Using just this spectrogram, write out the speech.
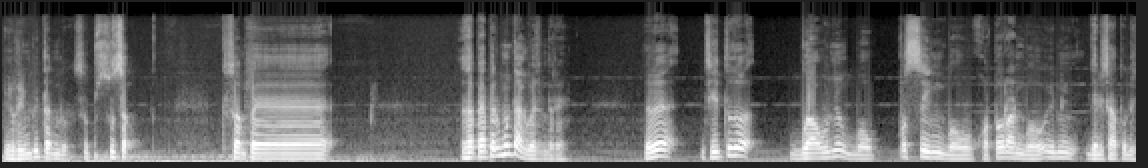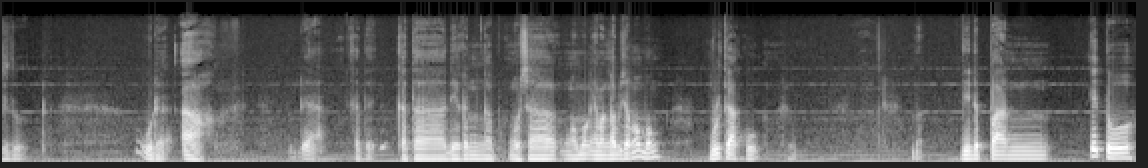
iya, rimpitan tuh. Terus sampai sampai hampir muntah gue sebenarnya. Jadi situ tuh baunya bau pesing, bau kotoran, bau ini jadi satu di situ. Udah, ah, udah kata, kata dia kan nggak usah ngomong, emang nggak bisa ngomong, mulut kaku. Nah, di depan itu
